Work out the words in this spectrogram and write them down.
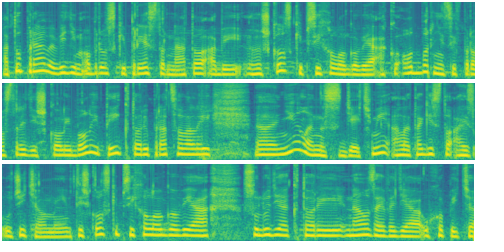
A tu práve vidím obrovský priestor na to, aby školskí psychológovia ako odborníci v prostredí školy boli tí, ktorí pracovali e, nielen s deťmi, ale takisto aj s učiteľmi. Tí školskí psychológovia sú ľudia, ktorí naozaj vedia uchopiť e,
